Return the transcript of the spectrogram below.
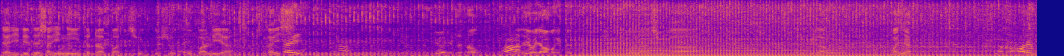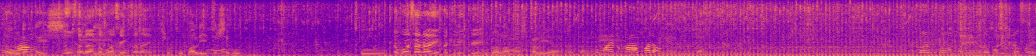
Jadi di desa ini terdapat suku-suku Bali ya guys. Hei, Ya, yo kita tahu. Ada ya jalan begitu. yang di mana sudah terbilang banyak. Ya Dan tahu nggak guys? Tuh sana, Jadi, sama asing sana. ya. suku Bali tersebut itu Tahu sana ya, kecil itu. sudah lama sekali ya datang di Rumah itu kalau padang. wilayah kita. Apa itu kalau apa ya? Kalau di apa ya?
